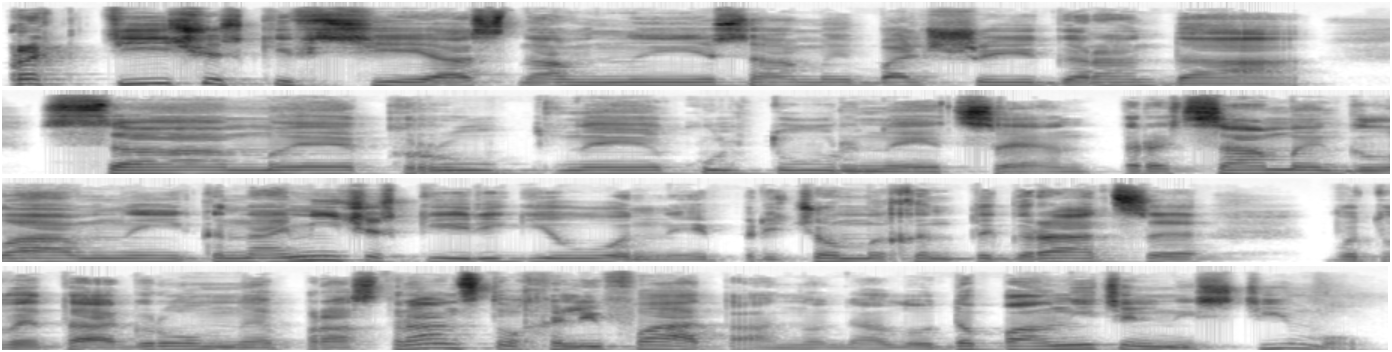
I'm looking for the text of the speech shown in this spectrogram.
практически все основные, самые большие города, самые крупные культурные центры, самые главные экономические регионы, причем их интеграция вот в это огромное пространство халифата, оно дало дополнительный стимул,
